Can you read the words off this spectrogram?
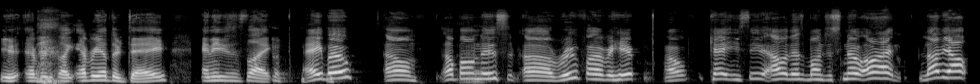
every like every other day, and he's just like, "Hey, boo, um, up on this uh roof over here. Oh, okay, you see? Oh, there's a bunch of snow. All right, love y'all.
